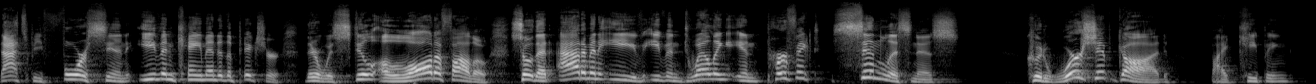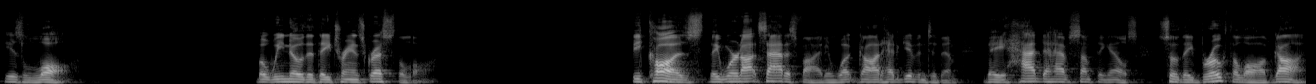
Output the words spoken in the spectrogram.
That's before sin even came into the picture. There was still a law to follow, so that Adam and Eve, even dwelling in perfect sinlessness, could worship God by keeping his law. But we know that they transgressed the law because they were not satisfied in what God had given to them. They had to have something else. So they broke the law of God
